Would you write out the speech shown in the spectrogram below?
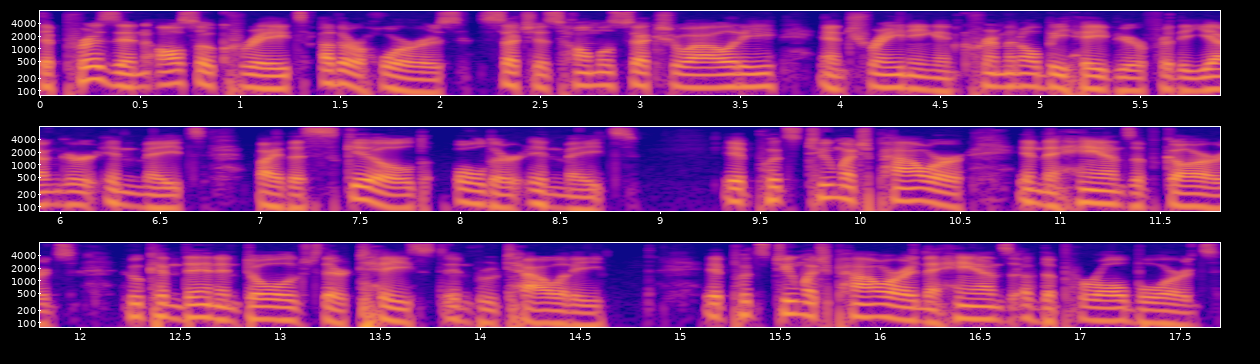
The prison also creates other horrors, such as homosexuality and training in criminal behavior for the younger inmates by the skilled older inmates. It puts too much power in the hands of guards, who can then indulge their taste in brutality. It puts too much power in the hands of the parole boards,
